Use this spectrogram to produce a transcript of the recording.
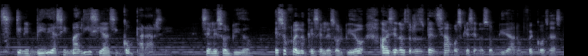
sin envidia, sin malicia, sin compararse. Se les olvidó. Eso fue lo que se les olvidó. A veces nosotros pensamos que se nos olvidaron fue cosas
